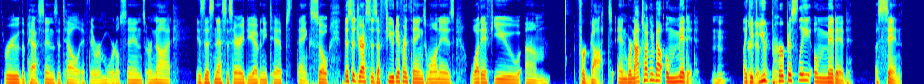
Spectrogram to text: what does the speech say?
through the past sins to tell if they were mortal sins or not. Is this necessary? Do you have any tips? Thanks. So this addresses a few different things. One is what if you um, forgot, and we're not talking about omitted. Mhm. Like Very if you purposely omitted a sin,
